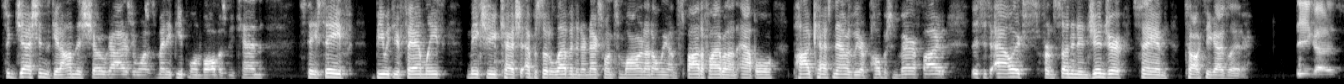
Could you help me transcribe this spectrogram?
Suggestions, get on this show, guys. We want as many people involved as we can. Stay safe. Be with your families. Make sure you catch episode 11 and our next one tomorrow, not only on Spotify, but on Apple Podcast now as we are published and verified. This is Alex from Sun and Ginger saying, talk to you guys later. See you guys.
